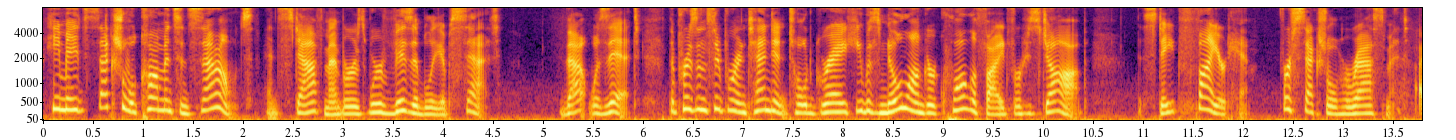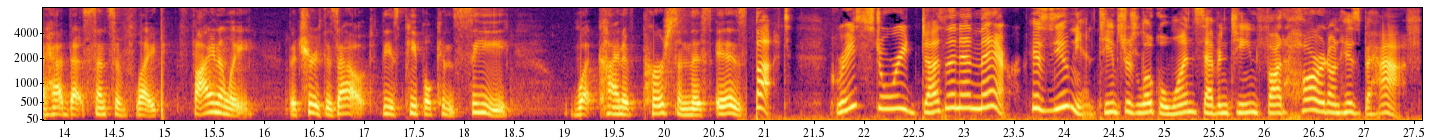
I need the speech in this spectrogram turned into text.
he made sexual comments and sounds, and staff members were visibly upset. That was it. The prison superintendent told Gray he was no longer qualified for his job. The state fired him for sexual harassment. I had that sense of like, finally, the truth is out. These people can see what kind of person this is. But Gray's story doesn't end there. His union, Teamsters Local 117, fought hard on his behalf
